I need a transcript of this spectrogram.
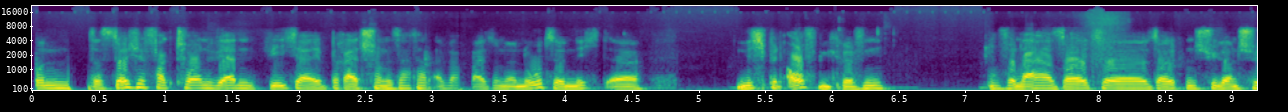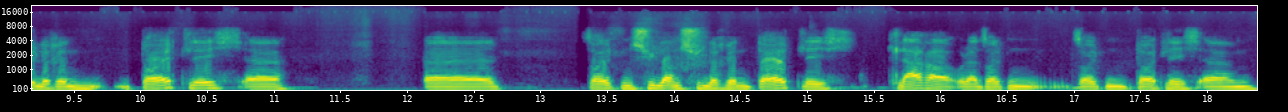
und dass solche Faktoren werden, wie ich ja bereits schon gesagt habe, einfach bei so einer Note nicht, äh, nicht mit aufgegriffen. Und von daher sollte, sollten Schüler und Schülerinnen deutlich, äh, äh, sollten Schüler und Schülerinnen deutlich klarer oder sollten, sollten deutlich ähm,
